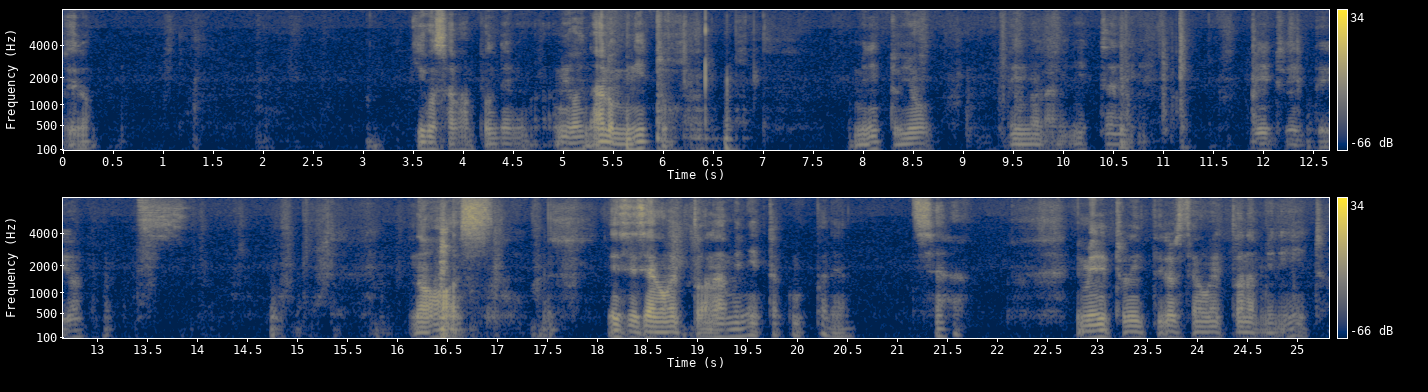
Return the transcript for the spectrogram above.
Pero, ¿qué cosa van a poner? Ah, los ministros. Los ministros, yo tengo a la ministra de, ministra del Interior. No, es- ese se va a todas las ministras, compadre. El ministro del Interior se va a las ministras.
